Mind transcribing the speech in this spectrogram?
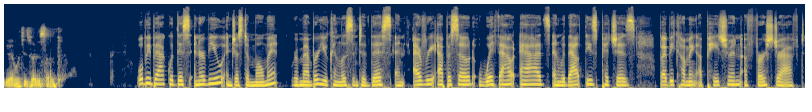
Yeah, which is very sad. We'll be back with this interview in just a moment. Remember, you can listen to this and every episode without ads and without these pitches by becoming a patron of First Draft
